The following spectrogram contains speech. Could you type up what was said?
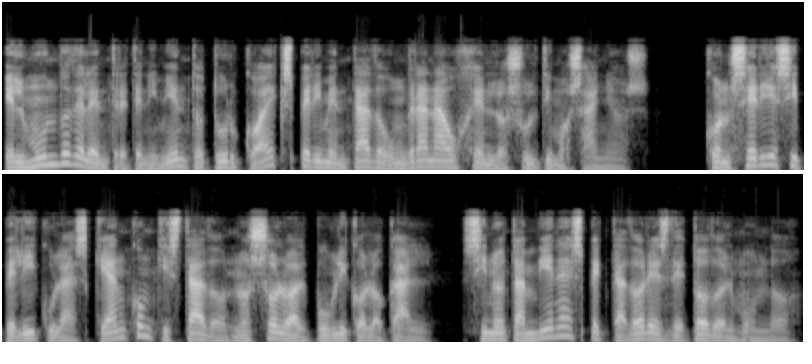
El mundo del entretenimiento turco ha experimentado un gran auge en los últimos años, con series y películas que han conquistado no solo al público local, sino también a espectadores de todo el mundo.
